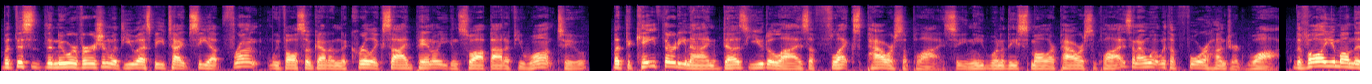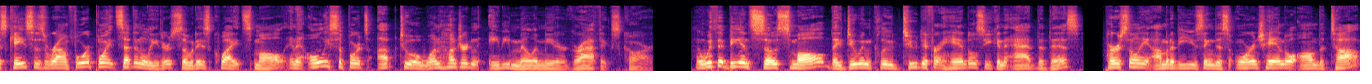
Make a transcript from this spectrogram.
But this is the newer version with USB Type-C up front. We've also got an acrylic side panel you can swap out if you want to. But the K39 does utilize a flex power supply, so you need one of these smaller power supplies, and I went with a 400 watt. The volume on this case is around 4.7 liters, so it is quite small, and it only supports up to a 180 millimeter graphics card. And with it being so small, they do include two different handles you can add to this. Personally, I'm going to be using this orange handle on the top,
